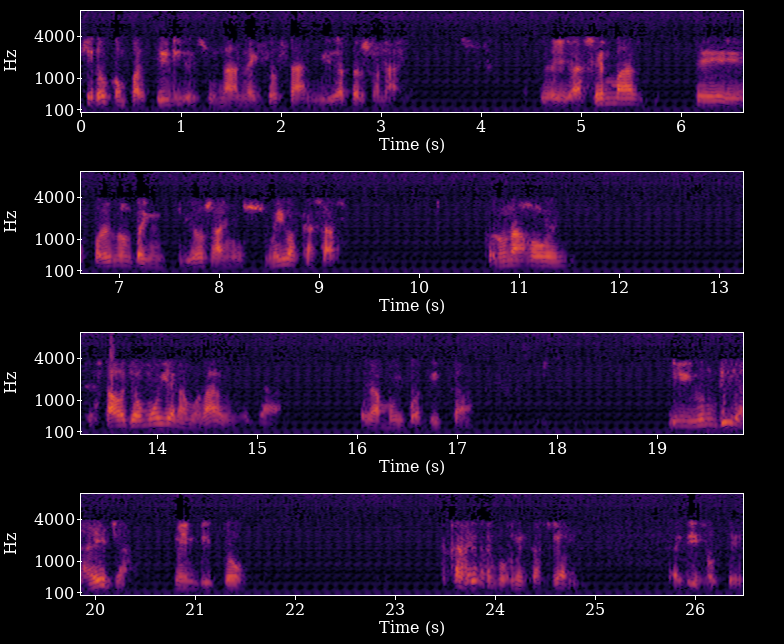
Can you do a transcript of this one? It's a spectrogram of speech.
quiero compartirles una anécdota en mi vida personal. Eh, hace más de por unos 22 años me iba a casar con una joven. Estaba yo muy enamorado, ella era muy bonita. Y un día ella me invitó caer en comunicación. Él dijo que,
